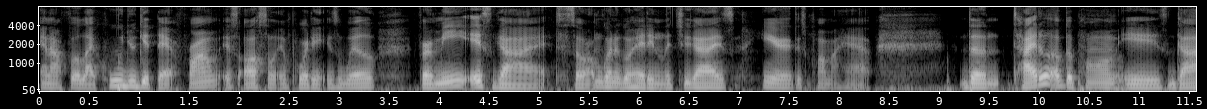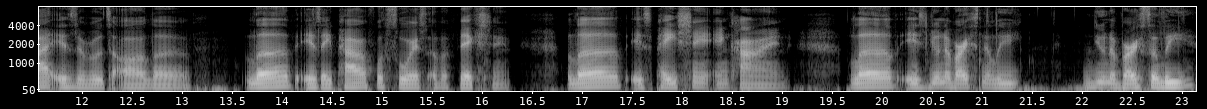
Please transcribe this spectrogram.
and I feel like who you get that from is also important as well. For me, it's God. So I'm going to go ahead and let you guys hear this poem I have. The title of the poem is God is the root to all love. Love is a powerful source of affection. Love is patient and kind. Love is universally universally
